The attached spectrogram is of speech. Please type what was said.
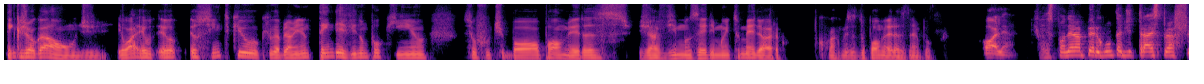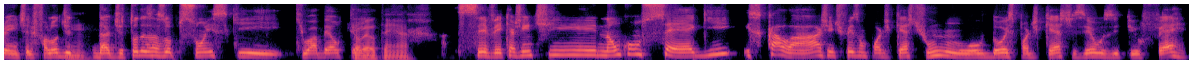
Tem que jogar onde? Eu, eu, eu, eu, sinto que o, que o Gabriel Menino tem devido um pouquinho seu futebol Palmeiras. Já vimos ele muito melhor com a camisa do Palmeiras, né, Boca? Olha, respondendo a pergunta de trás para frente, ele falou de, hum. da, de todas as opções que, que o Abel tem. Que o Abel tem, é você vê que a gente não consegue escalar. A gente fez um podcast, um ou dois podcasts, eu, o Zito e o Ferri,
